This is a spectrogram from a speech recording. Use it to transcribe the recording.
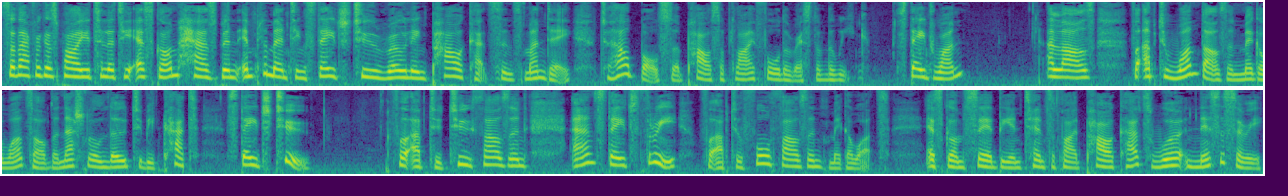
South Africa's power utility Eskom has been implementing stage two rolling power cuts since Monday to help bolster power supply for the rest of the week. Stage one allows for up to 1,000 megawatts of the national load to be cut. Stage two for up to 2,000 and stage 3 for up to 4,000 megawatts. Eskom said the intensified power cuts were necessary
